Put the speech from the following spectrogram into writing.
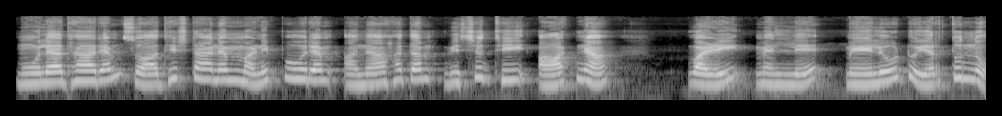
മൂലാധാരം സ്വാധിഷ്ഠാനം മണിപ്പൂരം അനാഹതം വിശുദ്ധി ആജ്ഞ വഴി മെല്ലെ മേലോട്ടുയർത്തുന്നു.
